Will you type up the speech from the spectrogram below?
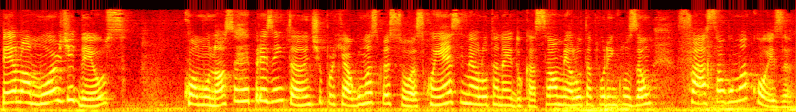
pelo amor de Deus, como nossa representante, porque algumas pessoas conhecem minha luta na educação, minha luta por inclusão, faça alguma coisa.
